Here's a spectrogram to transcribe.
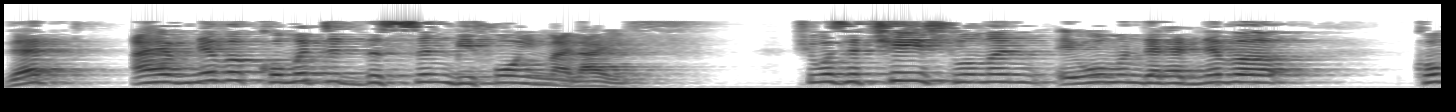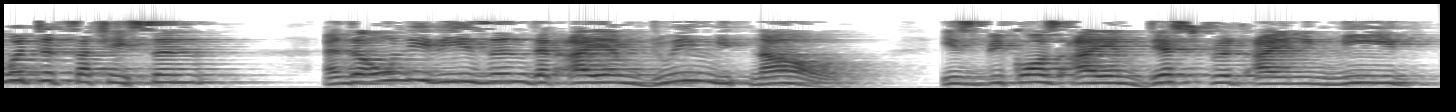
That I have never committed this sin before in my life. She was a chaste woman, a woman that had never committed such a sin, and the only reason that I am doing it now is because I am desperate, I am in need,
